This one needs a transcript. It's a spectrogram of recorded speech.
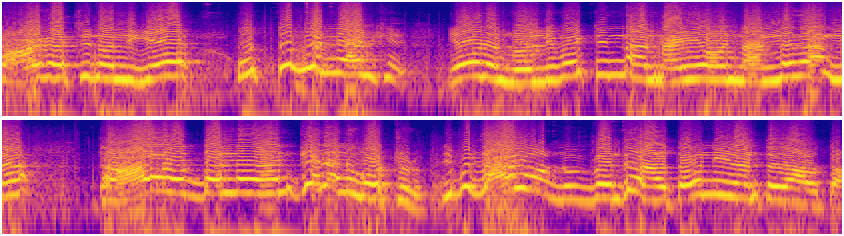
తాగొచ్చి నన్ను ఏ? ఉత్తు పుణ్యానికి. ఏమైనా లొల్లి పెట్టిందా? అన్న ఏమన్నా అన్నదన్న? తాగొద్దన్న దానికే నన్ను కొట్టుడు. ఇప్పుడు తాగు. నువ్వెంత తాగుతావు? నేనంత తాగుతా?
